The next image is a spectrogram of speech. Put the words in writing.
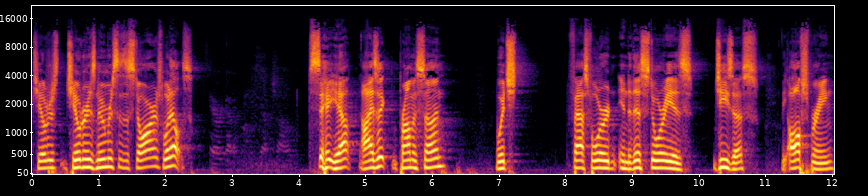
children, children as numerous as the stars. What else? Say, yeah, Isaac, promised son, which fast forward into this story is Jesus. The offspring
